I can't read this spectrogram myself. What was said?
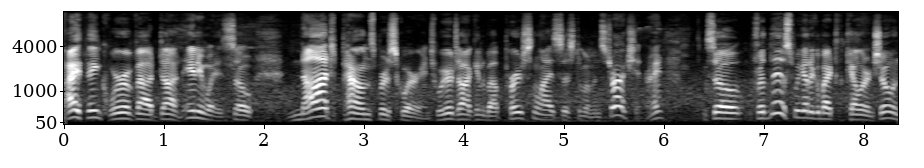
I think we're about done. Anyway, so not pounds per square inch. We were talking about personalized system of instruction, right? So for this, we got to go back to the Keller and Show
